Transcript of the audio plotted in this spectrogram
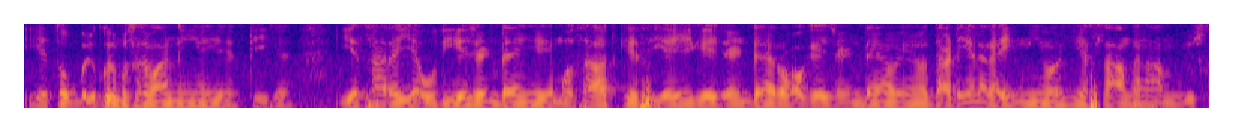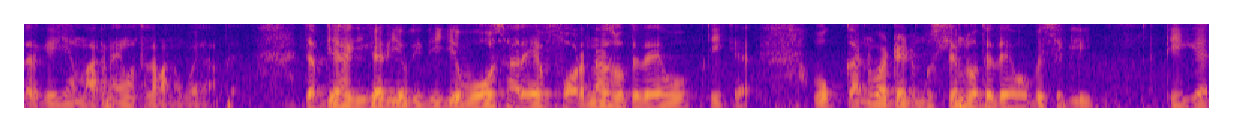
یہ تو بالکل مسلمان نہیں ہے یہ، ٹھیک ہے۔ یہ سارے یہودی ایجنٹ ہیں، یہ موساد کے سی آئی اے کے ایجنٹ ہیں را کے ایجنٹ ہیں اور انہوں نے داڑیاں لگائی ہوئی ہیں اور یہ اسلام کا نام یوز کر کے یہ مار رہے ہیں مسلمانوں کو یہاں پہ۔ جبکہ حقیقت یہ ہوتی تھی کہ وہ سارے فارنرز ہوتے تھے وہ، ٹھیک ہے۔ وہ کنورٹیڈ مسلمس ہوتے تھے وہ بیسکلی ٹھیک ہے۔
